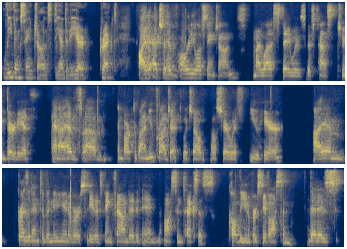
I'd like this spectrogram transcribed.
leaving St. John's at the end of the year, correct? I actually have already left St. John's. My last day was this past June 30th. And I have um, embarked upon a new project, which I'll, I'll share with you here. I am president of a new university that's being founded in Austin, Texas, called the University of Austin, that is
